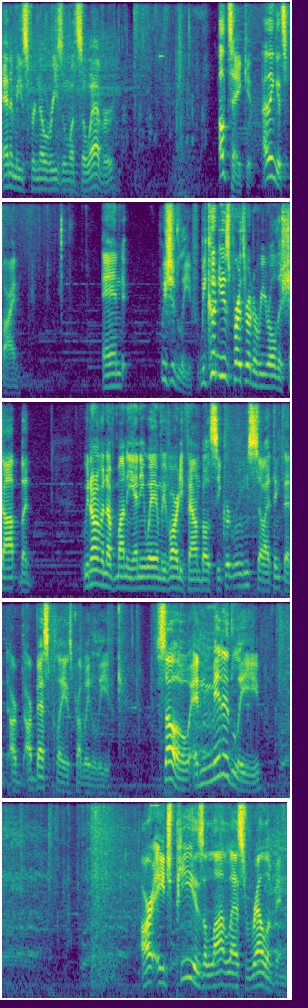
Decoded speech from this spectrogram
enemies for no reason whatsoever. I'll take it. I think it's fine. And we should leave. We could use Perthro to reroll the shop, but we don't have enough money anyway, and we've already found both secret rooms, so I think that our, our best play is probably to leave. So, admittedly, our HP is a lot less relevant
